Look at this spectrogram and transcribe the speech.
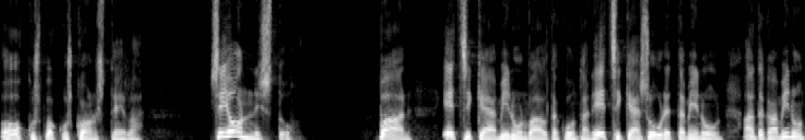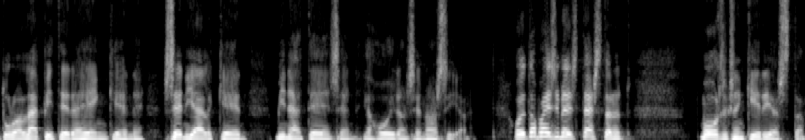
hokkuspokkuskonsteilla. Se ei onnistu, vaan etsikää minun valtakuntani, etsikää suhdetta minuun, antakaa minun tulla läpi teidän henkeenne. Sen jälkeen minä teen sen ja hoidan sen asian. Otetaanpa esimerkiksi tästä nyt Mooseksen kirjasta.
